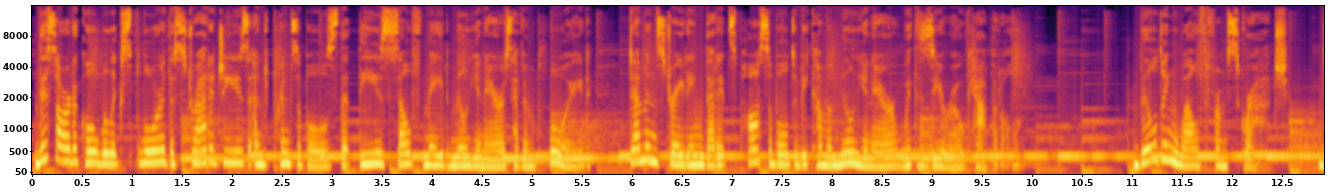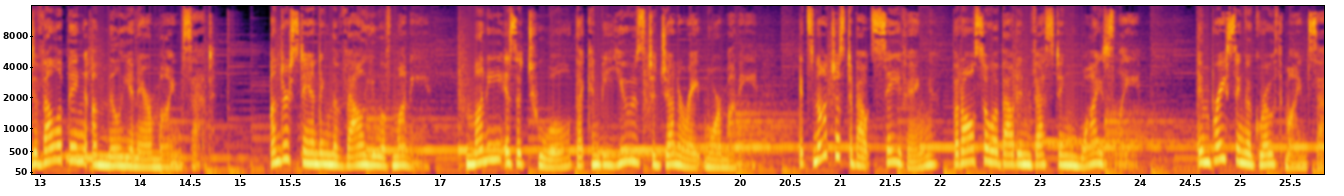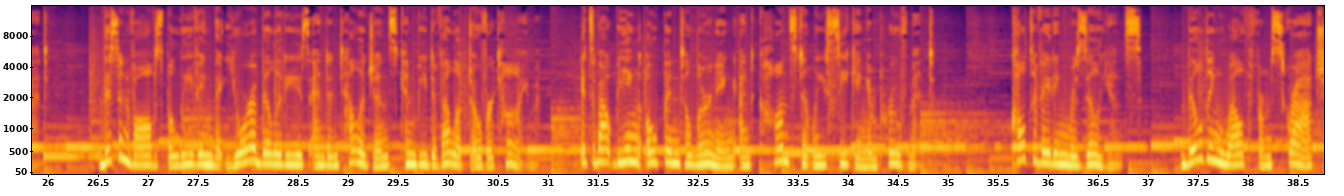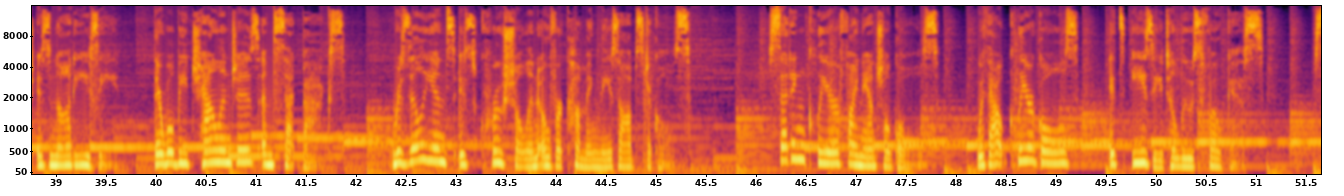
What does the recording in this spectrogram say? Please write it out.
This article will explore the strategies and principles that these self made millionaires have employed, demonstrating that it's possible to become a millionaire with zero capital. Building wealth from scratch, developing a millionaire mindset, understanding the value of money. Money is a tool that can be used to generate more money. It's not just about saving, but also about investing wisely. Embracing a growth mindset. This involves believing that your abilities and intelligence can be developed over time. It's about being open to learning and constantly seeking improvement. Cultivating resilience. Building wealth from scratch is not easy. There will be challenges and setbacks. Resilience is crucial in overcoming these obstacles. Setting clear financial goals. Without clear goals, it's easy to lose focus.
